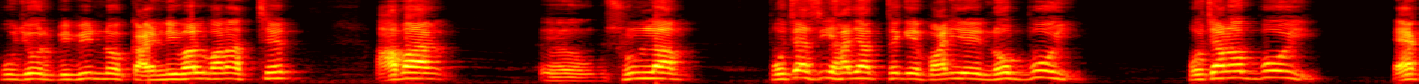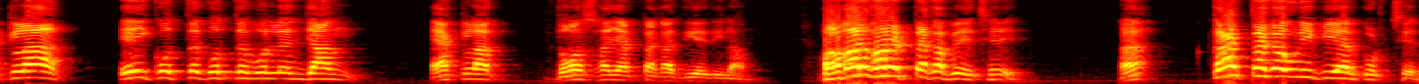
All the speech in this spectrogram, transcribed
পুজোর বিভিন্ন কার্নিভাল বানাচ্ছেন। আবার শুনলাম পঁচাশি হাজার থেকে বাড়িয়ে নব্বই, পঁচানব্বই, এক লাখ, এই করতে করতে বললেন, যান, এক লাখ দশ হাজার টাকা দিয়ে দিলাম। বাবার ঘরের টাকা পেয়েছে হ্যাঁ? কার টাকা উনি বিয়ার করছেন?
